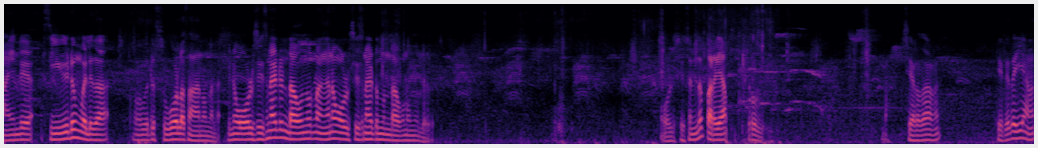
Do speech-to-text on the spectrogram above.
അതിന്റെ സീഡും വലുതാ. ഒരു സുഖമുള്ള സാധനമൊന്നുമല്ല പിന്നെ ഓൾ സീസണായിട്ട് ഉണ്ടാവുമെന്ന് പറഞ്ഞാൽ അങ്ങനെ ഓൾ സീസണായിട്ടൊന്നും ഉണ്ടാവണമെന്നില്ല അത്. ഓൾ സീസൺ എന്ന് പറയാം. ഇത്രേ ഉള്ളൂ. ചെറുതാണ്. ചെറിയ തൈയാണ്.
